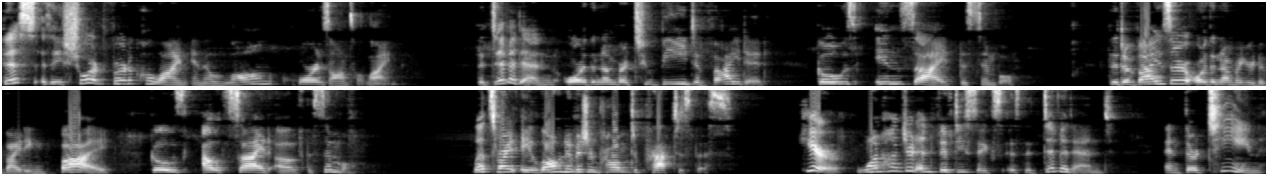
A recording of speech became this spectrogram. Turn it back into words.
This is a short vertical line and a long horizontal line. The dividend, or the number to be divided, goes inside the symbol. The divisor, or the number you're dividing by, goes outside of the symbol. Let's write a long division problem to practice this. Here, 156 is the dividend and 13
